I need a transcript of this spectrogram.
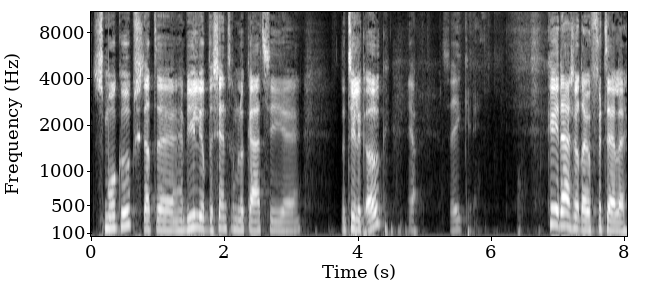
Small groups, dat eh, hebben jullie op de centrumlocatie eh, natuurlijk ook. Zeker. Kun je daar eens wat over vertellen?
